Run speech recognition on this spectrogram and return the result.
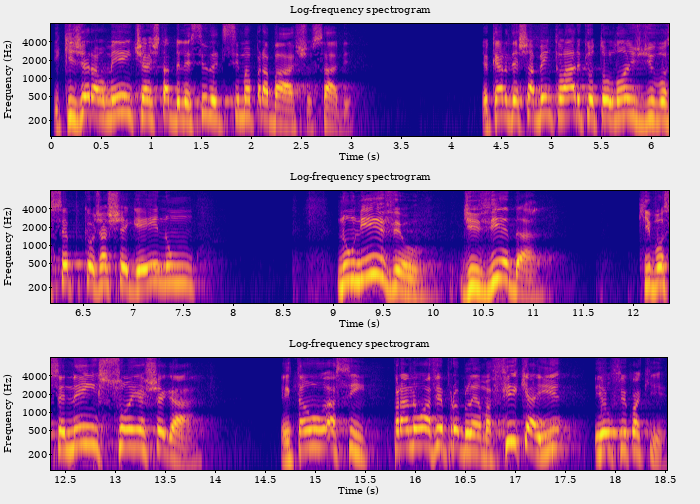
e que geralmente é estabelecida de cima para baixo, sabe? Eu quero deixar bem claro que eu estou longe de você porque eu já cheguei num, num nível de vida que você nem sonha chegar. Então, assim, para não haver problema, fique aí e eu fico aqui.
